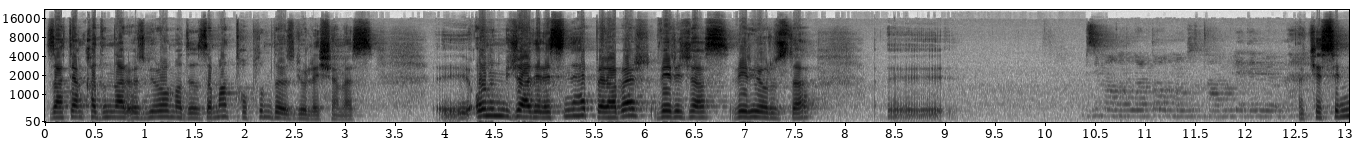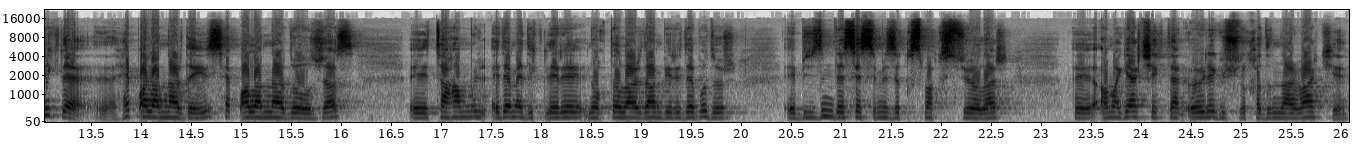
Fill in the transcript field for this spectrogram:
zaten kadınlar özgür olmadığı zaman toplum da özgürleşemez. Onun mücadelesini hep beraber vereceğiz, veriyoruz da. Bizim alanlarda olmamızı tahammül edemiyorlar. Kesinlikle e, hep alanlardayız, hep alanlarda olacağız. E, tahammül edemedikleri noktalardan biri de budur. E, bizim de sesimizi kısmak istiyorlar. E, ama gerçekten öyle güçlü kadınlar var ki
